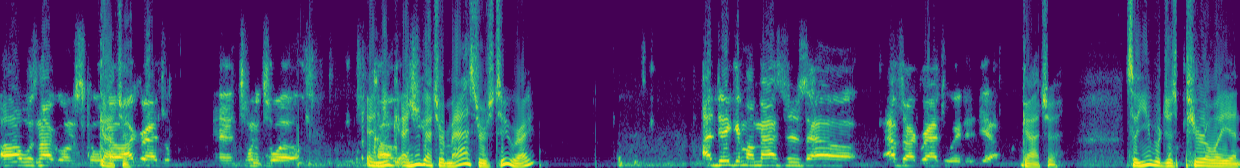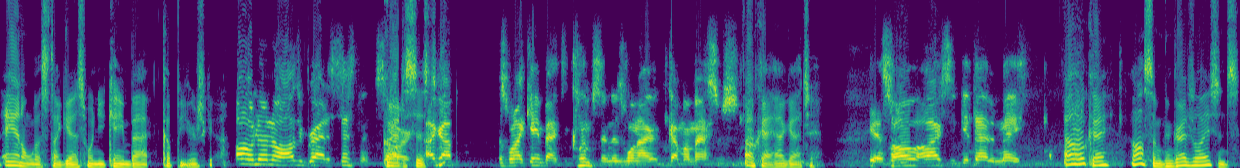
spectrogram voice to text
I was not going to school. Gotcha. No, I graduated in 2012. And you, and you got your master's too, right? I did get my master's uh, after I graduated. Yeah. Gotcha. So you were just purely an analyst, I guess, when you came back a couple years ago. Oh no, no, I was a grad assistant. Sorry. Grad assistant. I got. That's when I came back to Clemson. Is when I got my master's. Okay, I got you. Yeah, so I'll, I'll actually get that in May. Oh, okay, awesome! Congratulations.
